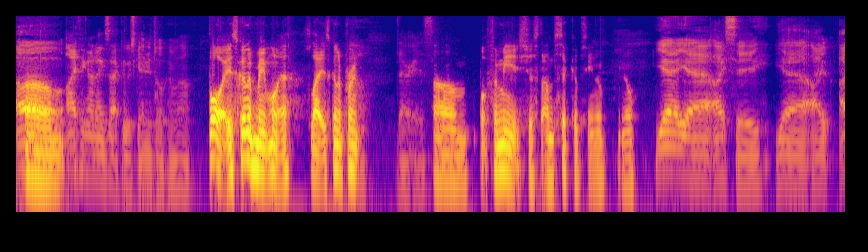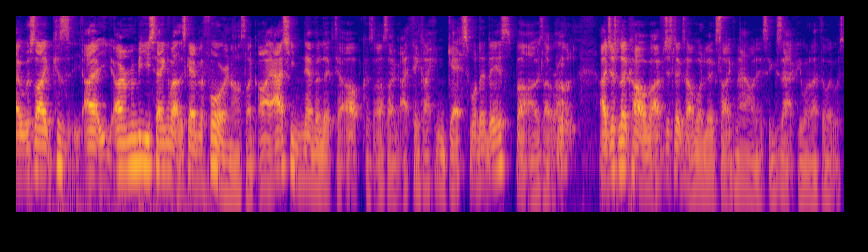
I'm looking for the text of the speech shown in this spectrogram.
Oh, um, I think I know exactly which game you're talking about. But it's gonna make money, like it's gonna print. Oh, there it is. Um, but for me, it's just I'm sick of seeing them. You know, yeah, yeah, I see. Yeah, I, I was like, because I, I remember you saying about this game before, and I was like, I actually never looked it up because I was like, I think I can guess what it is, but I was like, right, I just look up, I've just looked up what it looks like now, and it's exactly what I thought it was.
